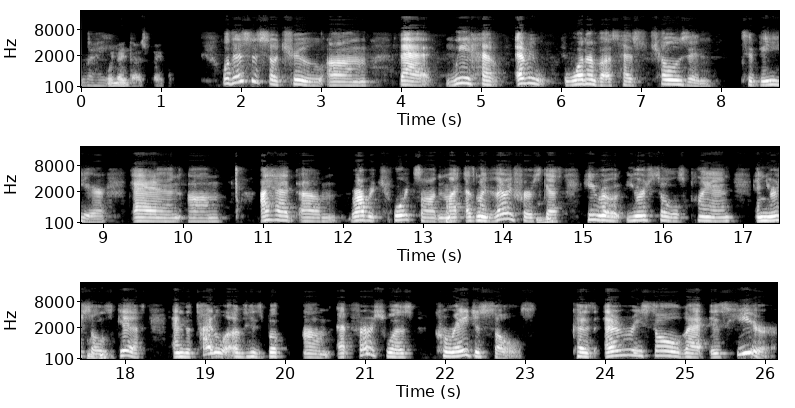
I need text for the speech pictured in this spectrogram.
Right. We need those people. Well, this is so true um, that we have every one of us has chosen to be here, and um, I had um, Robert Schwartz on my as my very 1st mm-hmm. guest. He wrote Your Soul's Plan and Your mm-hmm. Soul's mm-hmm. Gift, and the title of his book um, at first was Courageous Souls, because every soul that is here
